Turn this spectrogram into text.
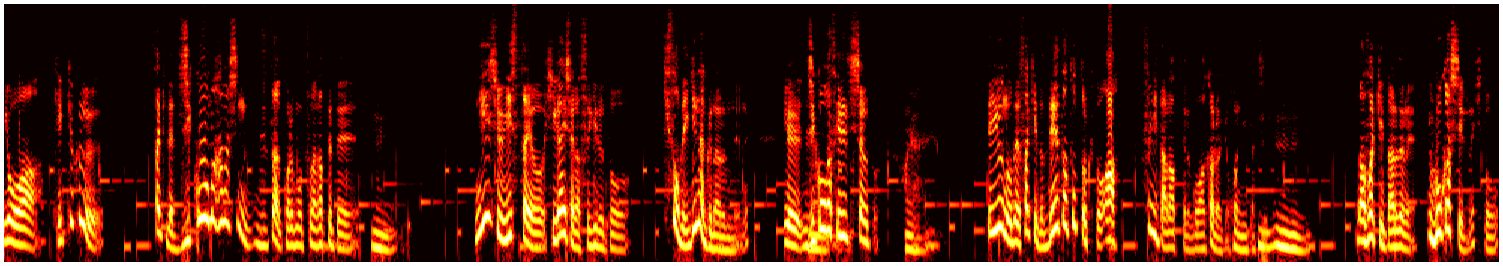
要は、結局、さっき言った時効の話に実はこれも繋がってて、うん。21歳を被害者が過ぎると、起訴できなくなるんだよね。いわゆる時効が成立しちゃうと。はいはい。っていうので、さっき言ったデータ取っとくと、あ過ぎたなってのが分かるわけよ、本人たち。うん。らさっき言ったあれでね、動かしてるね、人を。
